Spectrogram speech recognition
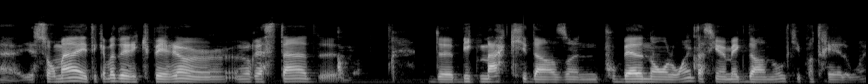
euh, il a sûrement été capable de récupérer un, restant de, Big Mac dans une poubelle non loin parce qu'il y a un McDonald's qui est pas très loin.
